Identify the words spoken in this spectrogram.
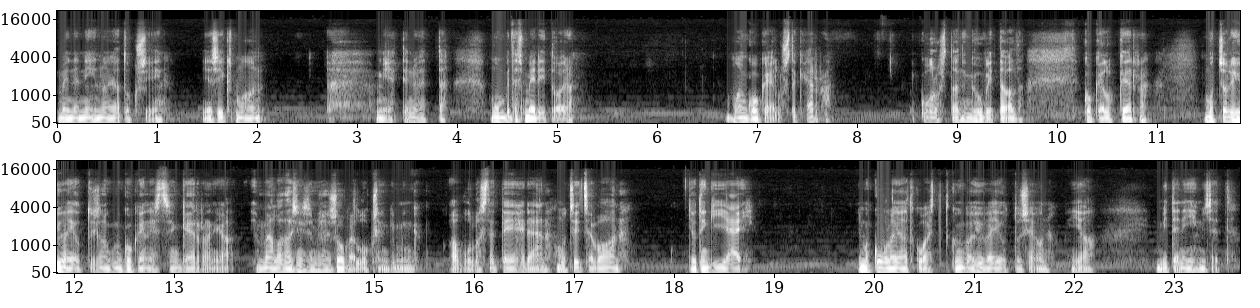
mennä niihin ajatuksiin. Ja siksi mä oon äh, miettinyt, että mun pitäisi meditoida. Mä oon kokeillut sitä kerran. Kuulostaa jotenkin huvittavalta. Kokeillut kerran. Mutta se oli hyvä juttu silloin, kun mä kokeilin sitä sen kerran. Ja, ja mä lataisin semmoisen sovelluksenkin, minkä avulla sitä tehdään. Mutta sitten se vaan jotenkin jäi niin mä kuulen jatkuvasti, että kuinka hyvä juttu se on ja miten ihmiset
